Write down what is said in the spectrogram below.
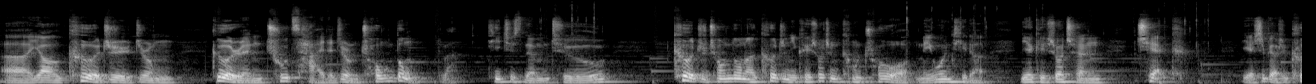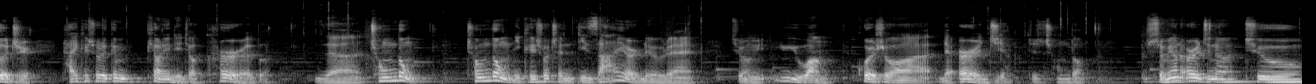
呃，要克制这种个人出彩的这种冲动，对吧？teaches them to 克制冲动呢？克制你可以说成 control 没问题的，你也可以说成 check，也是表示克制。还可以说的更漂亮一点，叫 curb the 冲动。冲动你可以说成 desire，对不对？这种欲望，或者说 the urge 就是冲动。什么样的 urge 呢？to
